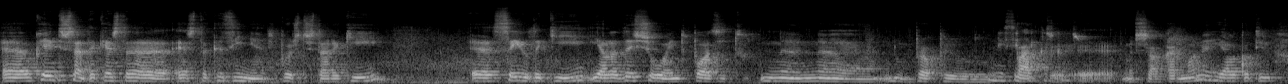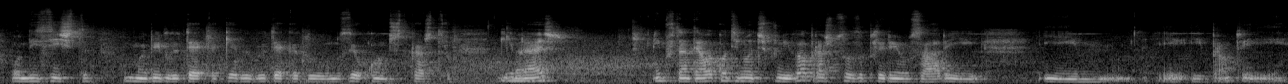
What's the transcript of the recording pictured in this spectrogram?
Uh, o que é interessante é que esta, esta casinha, depois de estar aqui, uh, saiu daqui e ela deixou em depósito na, na no próprio Município Parque uh, Marechal Carmona e ela continua, onde existe uma biblioteca, que é a Biblioteca do Museu Condes de Castro Guimarães, e portanto ela continua disponível para as pessoas a poderem usar e, e, e, e pronto, e,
